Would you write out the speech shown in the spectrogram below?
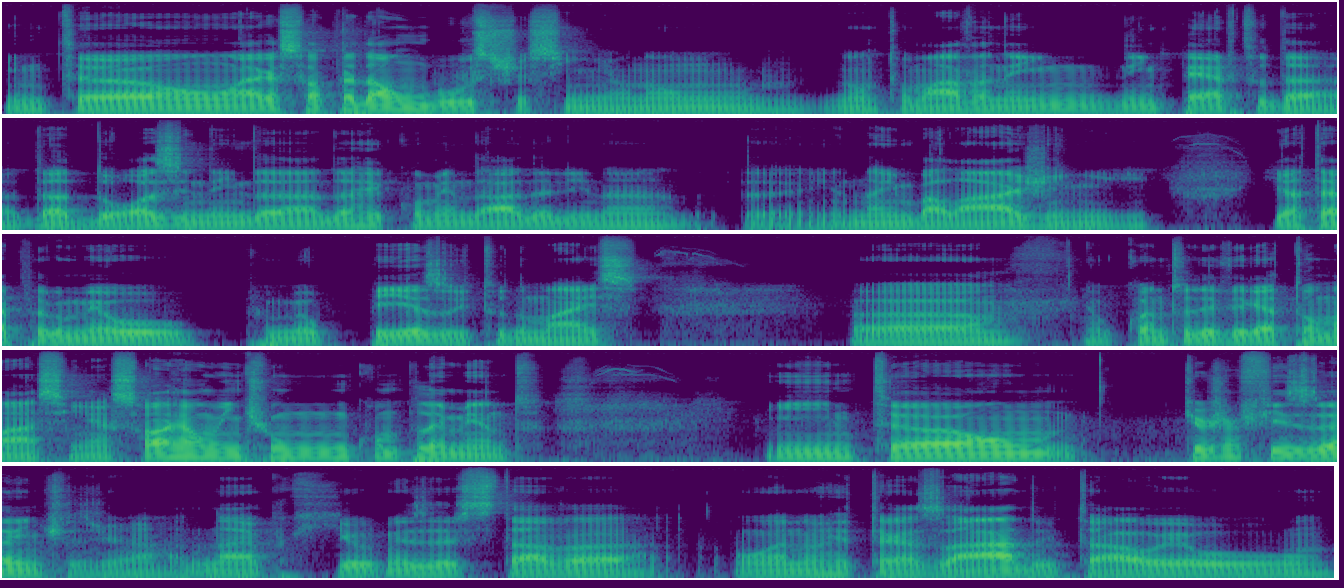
Então era só para dar um boost, assim. Eu não, não tomava nem, nem perto da, da dose, nem da, da recomendada ali na, na embalagem e, e até para o meu, meu peso e tudo mais. Uh, o quanto deveria tomar, assim. É só realmente um complemento. Então, que eu já fiz antes, já na época que eu me exercitava um ano retrasado e tal, eu,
